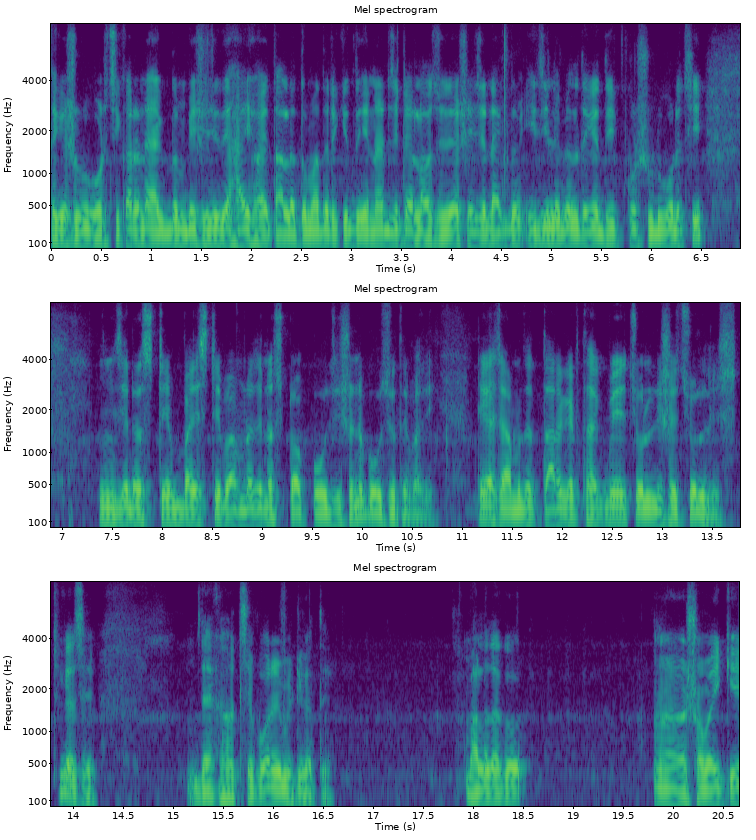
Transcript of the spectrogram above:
থেকে শুরু করছি, কারণ একদম বেশি যদি হাই হয় তাহলে তোমাদের কিন্তু এনার্জিটা লস হয়ে যাবে। সেই জন্য একদম ইজি লেভেল থেকে দিক শুরু করেছি। যেন স্টেপ বাই স্টেপ আমরা যেন স্টপ পজিশনে পৌঁছতে পারি। ঠিক আছে, আমাদের টার্গেট থাকবে চল্লিশে চল্লিশ, ঠিক আছে? দেখা হচ্ছে পরের ভিডিওতে ভালো থাকো। সবাইকে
